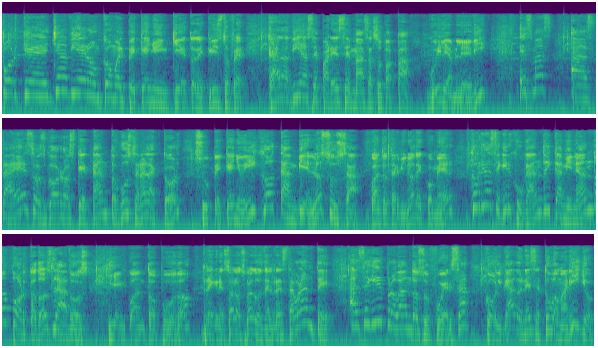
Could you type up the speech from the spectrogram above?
porque ya vieron cómo el pequeño inquieto de Christopher cada día se parece más a su papá, William Levy. Es más, hasta esos gorros que tanto gustan al actor, su pequeño hijo también los usa. Cuando terminó de comer, corrió a seguir jugando y caminando por todos lados. Y en cuanto pudo, regresó a los juegos del restaurante, a seguir probando su fuerza colgado en ese tubo amarillo.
